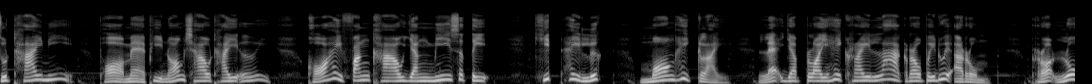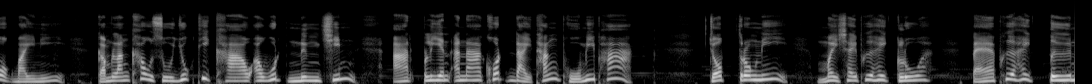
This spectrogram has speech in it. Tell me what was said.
สุดท้ายนี้ พ่อแม่พี่น้องชาวไทยเอ้ย ขอให้ฟังข่าวอย่างมีสติ คิดให้ลึก มองให้ไกล และอย่าปล่อยให้ใครลากเราไปด้วยอารมณ์ เพราะโลกใบนี้กำลังเข้าสู่ยุคที่ข่าวอาวุธหนึ่งชิ้น อาจเปลี่ยนอนาคตได้ทั้งภูมิภาค จบตรงนี้ไม่ใช่เพื่อให้กลัว แต่เพื่อให้ตื่น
